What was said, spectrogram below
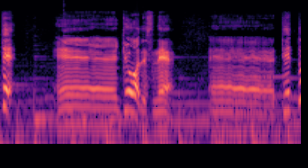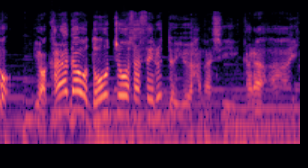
て、えー、今日はですね、えー、手と、要は体を同調させるという話からいき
